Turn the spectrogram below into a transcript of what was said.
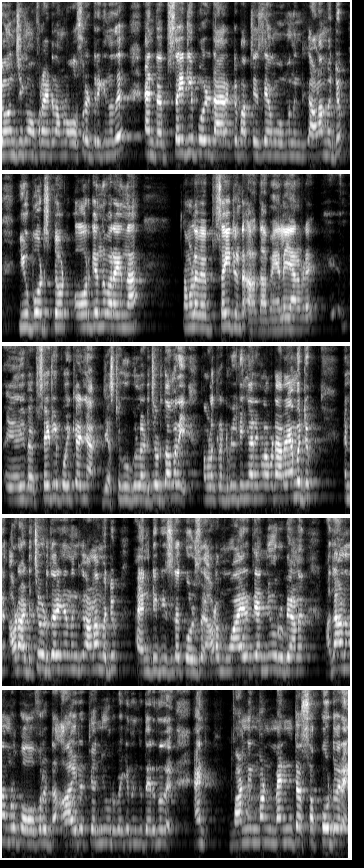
ലോഞ്ചിങ് ഓഫറായിട്ട് നമ്മൾ ഓഫർ ഇട്ടിരിക്കുന്നത്. ആൻഡ് വെബ്സൈറ്റിൽ പോയി ഡയറക്റ്റ് പർച്ചേസ് ചെയ്യാൻ പോകുമ്പോൾ നിങ്ങൾക്ക് കാണാൻ പറ്റും. യൂബോട്ട്സ് ഡോട്ട് ഓർഗ് എന്ന് പറയുന്ന നമ്മളെ വെബ്സൈറ്റ് ഉണ്ട്. അതാ മേലെ ഞാനിവിടെ ഈ വെബ്സൈറ്റിൽ പോയി കഴിഞ്ഞാൽ ജസ്റ്റ് ഗൂഗിളിൽ അടിച്ചു കൊടുത്താൽ മതി. നമ്മളെ ക്രെഡിബിലിറ്റിയും കാര്യങ്ങളും അവിടെ അറിയാൻ പറ്റും. അവിടെ അടിച്ചു കൊടുത്തു കഴിഞ്ഞാൽ നിങ്ങൾക്ക് കാണാൻ പറ്റും. എൻ ടി പി സിയുടെ കോഴ്സ് അവിടെ മൂവായിരത്തി അഞ്ഞൂറ് രൂപയാണ്. അതാണ് നമ്മളിപ്പോൾ ഓഫർ ഇട്ട് ആയിരത്തി അഞ്ഞൂറ് രൂപയ്ക്ക് നിങ്ങൾക്ക് തരുന്നത്. And one in one mentor support വരെ.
